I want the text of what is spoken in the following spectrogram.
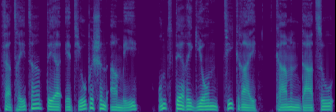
Vertreter der äthiopischen Armee und der Region Tigray kamen dazu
